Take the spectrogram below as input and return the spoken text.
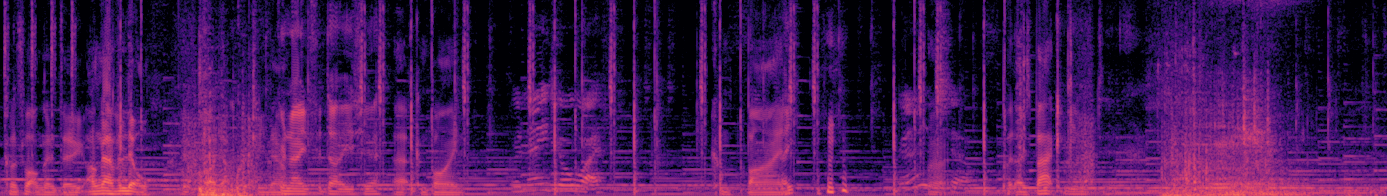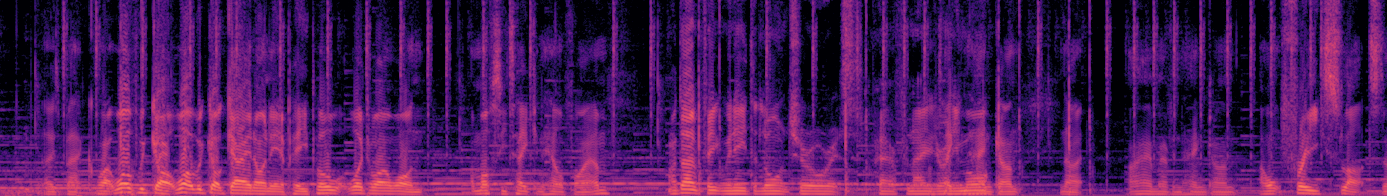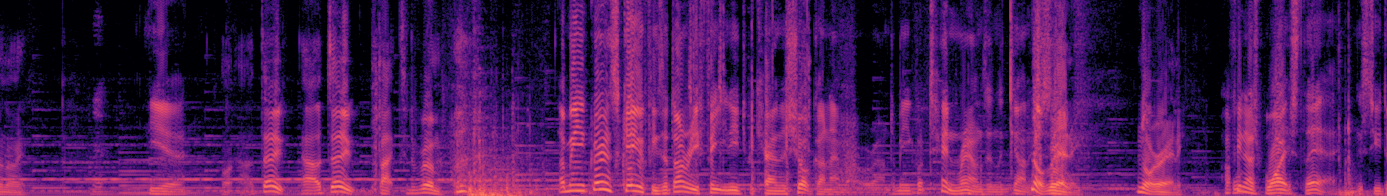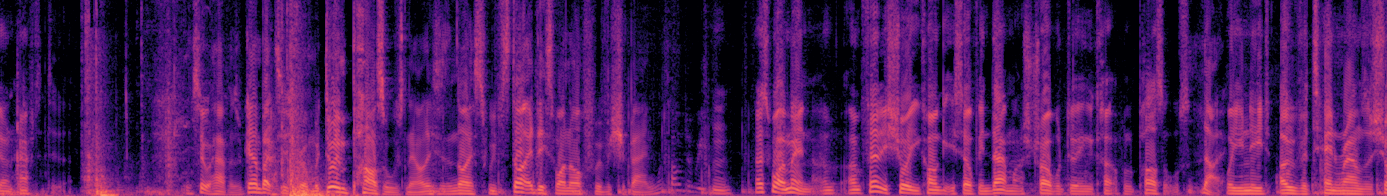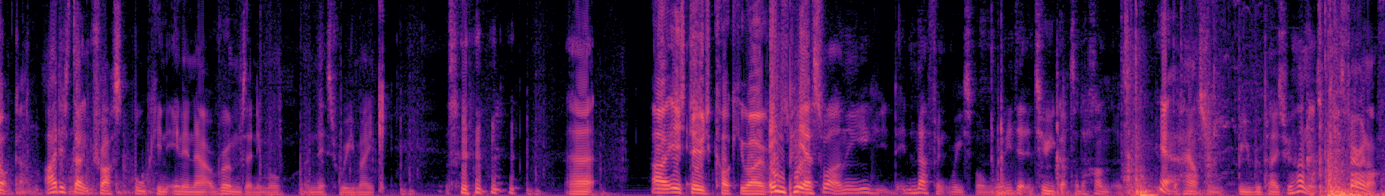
Because what I'm gonna do, I'm gonna have a little, little tidy up quickly now. Grenade for days, yeah. Uh, combine, Grenade your wife. combine. Hey. Grenade Right. Put those back. Oh, Put those back. Right, what have we got? What have we got going on here, people? What do I want? I'm obviously taking health item. I don't think we need the launcher or its I'm paraphernalia taking anymore. handgun. No, I am having handgun. I want three slots, don't I? Yeah. Right, I'll do. I'll do. Back to the room. I mean, in the grand scheme of things, I don't really think you need to be carrying the shotgun ammo around. I mean, you've got 10 rounds in the gun. Not It's- really. Not really. I think that's why it's there, is so you don't have to do that. We'll see what happens. We're going back to this room. We're doing puzzles now. This is a nice. We've started this one off with a shebang. What time did we? Mm. That's what I meant. I'm, I'm fairly sure you can't get yourself in that much trouble doing a couple of puzzles No. where you need over 10 rounds of shotgun. I just don't trust walking in and out of rooms anymore in this remake. uh, Oh, it is due to cock you over. In. PS1, you, nothing respawned really did until you got to the hunters. Yeah. The house would be replaced with hunters, which is fair enough.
